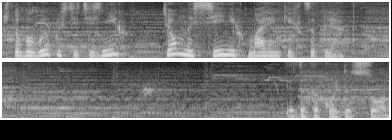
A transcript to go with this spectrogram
чтобы выпустить из них темно-синих маленьких цыплят. Это какой-то сон.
